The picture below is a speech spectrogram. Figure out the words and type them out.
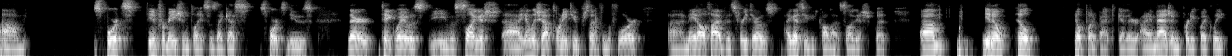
um, sports information places, I guess sports news. Their takeaway was he was sluggish. Uh, he only shot 22% from the floor. Uh, made all five of his free throws. I guess you could call that sluggish, but um, you know he'll he'll put it back together. I imagine pretty quickly,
